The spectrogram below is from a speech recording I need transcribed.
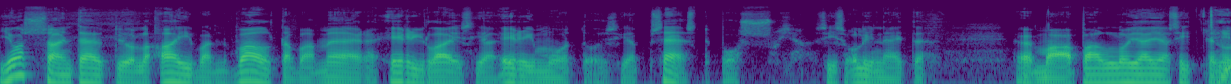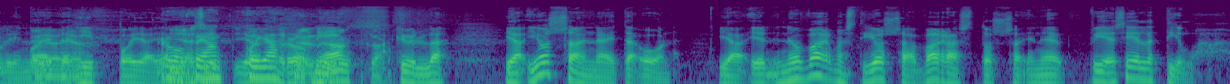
jossain täytyy olla aivan valtava määrä erilaisia, erimuotoisia säästöpossuja. Siis oli näitä maapalloja ja sitten hippoja oli näitä ja hippoja. Ja, roopeankkoja. Ja, niin, kyllä. Ja jossain näitä on. Ja, ja ne on varmasti jossain varastossa ja ne vie siellä tilaa.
